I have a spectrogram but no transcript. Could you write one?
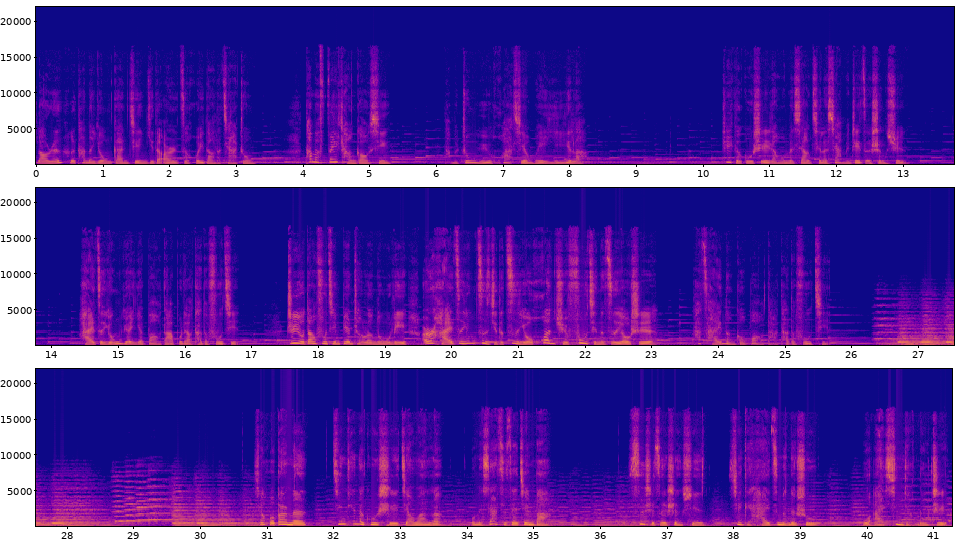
老人和他那勇敢坚毅的儿子回到了家中，他们非常高兴，他们终于化险为夷了。这个故事让我们想起了下面这则圣训：孩子永远也报答不了他的父亲。只有当父亲变成了奴隶，而孩子用自己的自由换取父亲的自由时，他才能够报答他的父亲。小伙伴们，今天的故事讲完了，我们下次再见吧。四十则圣训，献给孩子们的书，我爱信仰录制。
